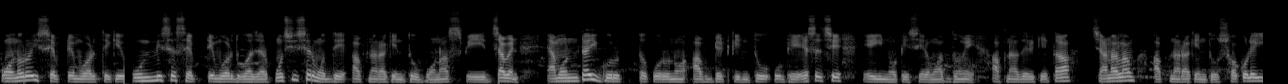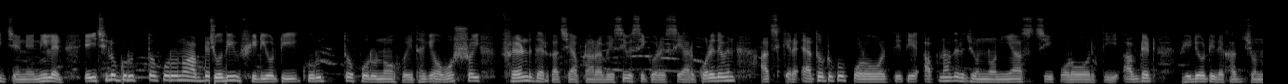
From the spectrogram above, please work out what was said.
পনেরোই সেপ্টেম্বর থেকে উনিশে সেপ্টেম্বর দু হাজার মধ্যে আপনারা কিন্তু বোনাস পেয়ে যাবেন। এমনটাই গুরুত্বপূর্ণ আপডেট কিন্তু উঠে এসেছে এই নোটিশের মাধ্যমে। আপনাদেরকে তা জানালাম, আপনারা কিন্তু সকলেই জেনে নিলেন। এই ছিল গুরুত্বপূর্ণ আপডেট। যদি ভিডিওটি গুরুত্বপূর্ণ হয়ে থাকে, অবশ্যই ফ্রেন্ডদের কাছে আপনারা বেশি বেশি করে শেয়ার করে দেবেন। আজকের এতটুকু। পরবর্তীতে আপনাদের জন্য নিয়ে আসছি পরবর্তী আপডেট। ভিডিওটি দেখার জন্য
